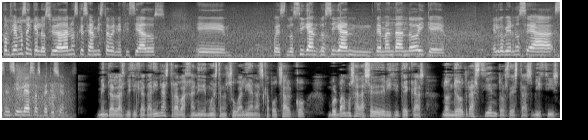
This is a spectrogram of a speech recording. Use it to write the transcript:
confiamos en que los ciudadanos que se han visto beneficiados eh, pues lo sigan, lo sigan demandando y que el gobierno sea sensible a esas peticiones. Mientras las bicicatarinas trabajan y demuestran su valía en Azcapotzalco, volvamos a la sede de Bicitecas, donde otras cientos de estas bicis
